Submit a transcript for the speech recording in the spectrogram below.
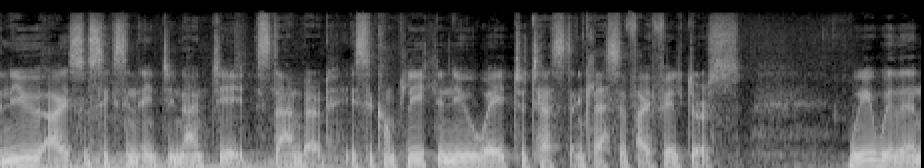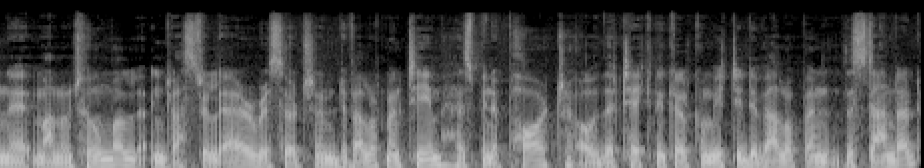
new ISO 16890 standard is a completely new way to test and classify filters. We within uh, Industrial Air Research and Development Team has been a part of the technical committee developing the standard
